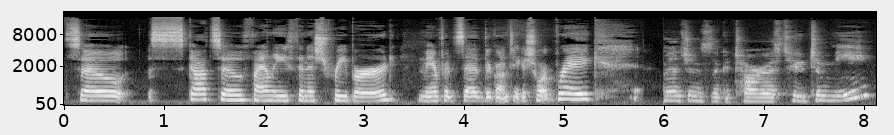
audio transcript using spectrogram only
So Scottso finally finished Freebird. Manfred said they're going to take a short break. Mentions the guitarist, who to me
